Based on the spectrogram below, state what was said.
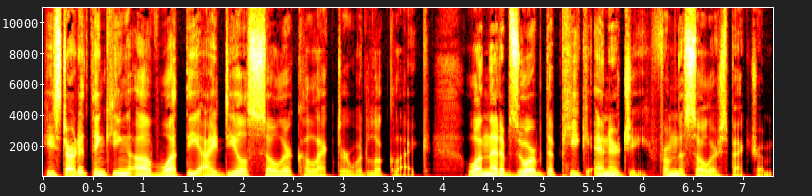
he started thinking of what the ideal solar collector would look like one that absorbed the peak energy from the solar spectrum.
